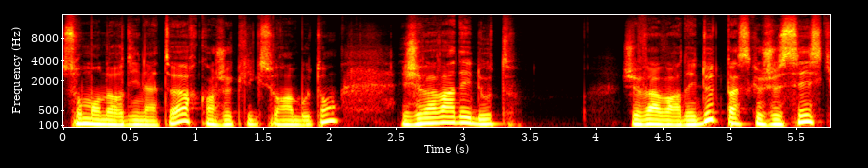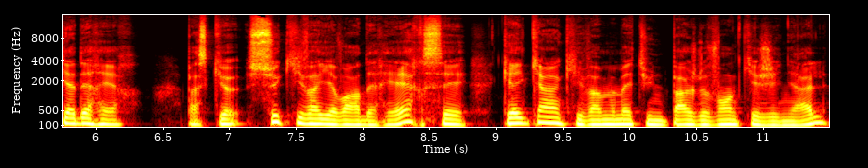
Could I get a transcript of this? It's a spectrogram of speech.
sur mon ordinateur, quand je clique sur un bouton, je vais avoir des doutes. Je vais avoir des doutes parce que je sais ce qu'il y a derrière. Parce que ce qu'il va y avoir derrière, c'est quelqu'un qui va me mettre une page de vente qui est géniale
